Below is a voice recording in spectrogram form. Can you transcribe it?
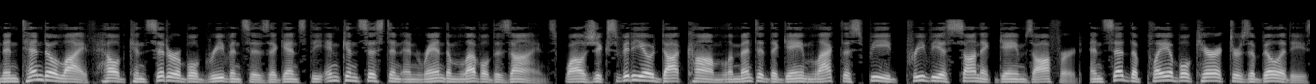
Nintendo Life held considerable grievances against the inconsistent and random level designs, while JeuxVideo.com lamented the game lacked the speed previous Sonic games offered, and said the playable character's abilities,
